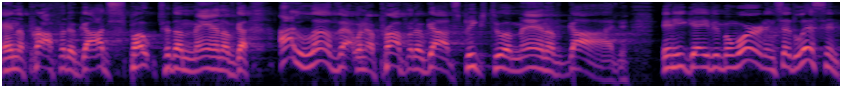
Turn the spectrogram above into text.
and the prophet of God spoke to the man of God. I love that when a prophet of God speaks to a man of God. And he gave him a word and said, Listen,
